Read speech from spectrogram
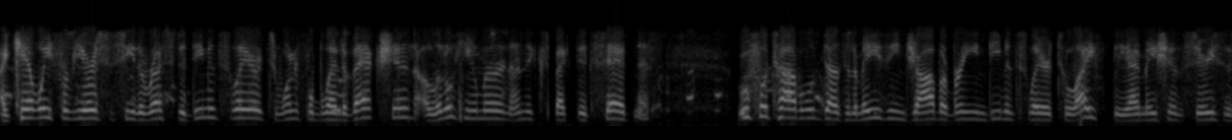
I can't wait for viewers to see the rest of Demon Slayer. It's a wonderful blend of action, a little humor, and unexpected sadness. Ufotable does an amazing job of bringing Demon Slayer to life. The animation series is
